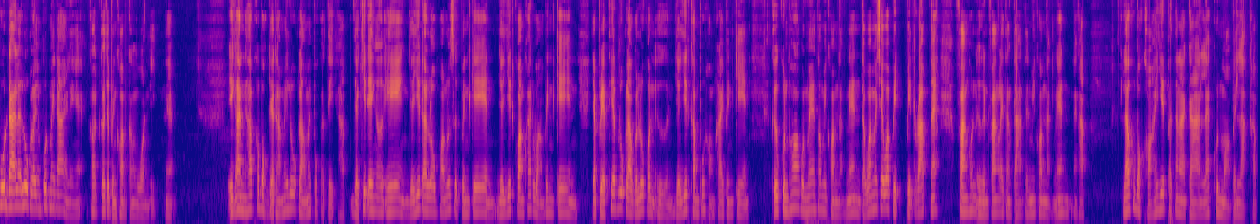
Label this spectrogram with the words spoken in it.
พูดได้แล้วลูกเรายังพูดไม่ได้อะไรเงี้ยก็ก็จะเป็นความกังวลอีกนะ อีกอันครับเขาบอกอย่าทำให้ลูกเราไม่ปกติครับ อย่าคิดเองเออเอง อย่ายึดอารมณ์ความรู้สึกเป็นเกณฑ์ อย่ายึดความคาดหวังเป็นเกณฑ์ อย่าเปรียบเทียบลูกเรากับลูกคนอื่น อย่ายึดคำพูดของใครเป็นเกณฑ์ คือคุณพ่อคุณแม่ต้องมีความหนักแน่น แต่ว่าไม่ใช่ว่าปิดปิดรับนะ ฟังคนอื่นฟังอะไรต่างๆ แต่มีความหนักแน่นนะครับ แล้วเขาบอกขอให้ยึดพัฒนาการและคุณหมอเป็นหลักครับ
